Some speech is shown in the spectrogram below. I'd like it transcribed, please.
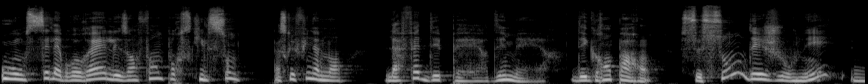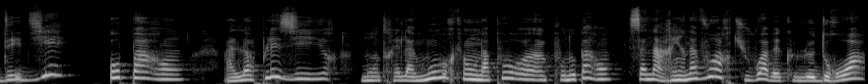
où on célébrerait les enfants pour ce qu'ils sont. Parce que finalement, la fête des pères, des mères, des grands-parents, ce sont des journées dédiées aux parents, à leur plaisir, montrer l'amour qu'on a pour, euh, pour nos parents. Ça n'a rien à voir, tu vois, avec le droit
